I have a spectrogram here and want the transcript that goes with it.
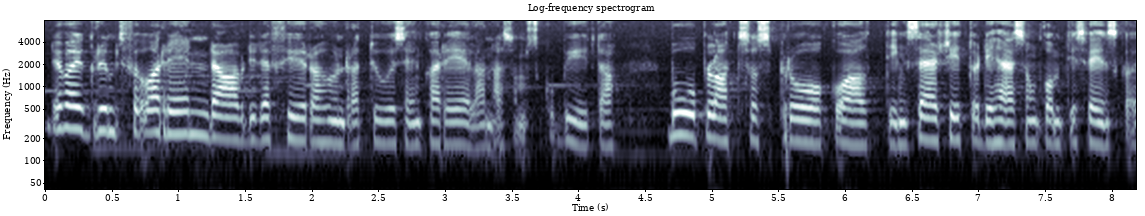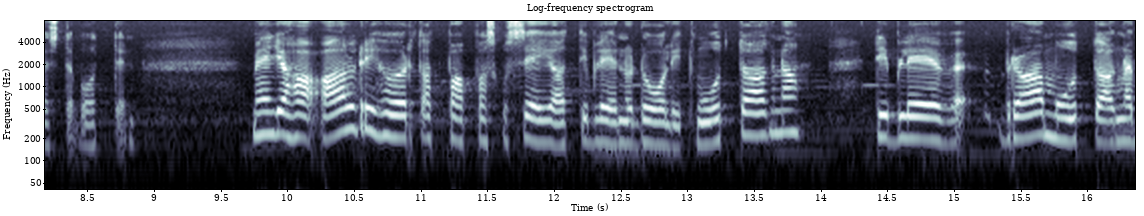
Det var ju grymt för varenda av de där 400 000 karelarna som skulle byta boplats och språk och allting, särskilt de här som kom till svenska Österbotten. Men jag har aldrig hört att pappa skulle säga att de blev något dåligt mottagna. De blev bra mottagna.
